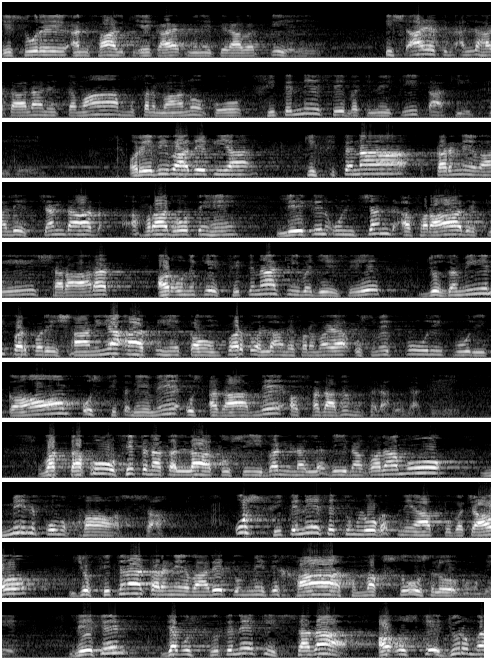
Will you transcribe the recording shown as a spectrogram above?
اس سورہ انفال کی ایک آیت میں نے تلاوت کی ہے۔ اس آیت میں اللہ تعالیٰ نے تمام مسلمانوں کو فتنے سے بچنے کی تاکید کی ہے۔ اور یہ بھی وعدے کیا کہ فتنہ کرنے والے چند افراد ہوتے ہیں، لیکن ان چند افراد کی شرارت اور ان کے فتنہ کی وجہ سے جو زمین پر پریشانیاں آتی ہیں قوم پر، تو اللہ نے فرمایا، اس میں پوری پوری قوم اس فتنے میں، اس عذاب میں اور سزا میں مبتلا ہو جاتی ہے۔ وہ تقو فتنا اللہ تسی بن الدین غلام من کم خاص اس فتنے سے تم لوگ اپنے آپ کو بچاؤ، جو فتنہ کرنے والے تم میں سے خاص مخصوص لوگ ہوں گے۔ لیکن جب اس فتنے کی سزا اور اس کے جرم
